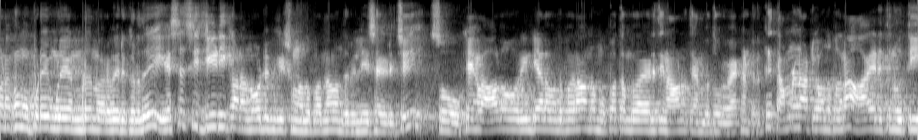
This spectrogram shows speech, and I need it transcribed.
வணக்கம். முப்படை உங்களை அன்புடன் வரவேற்கிறது. எஸ்எஸ்சி ஜிடிக்கான நோட்டிஃபிகேஷன் வந்து பார்த்தா வந்து ரிலீஸ் ஆயிடுச்சு. ஸோ ஓகேங்களா ஆல் ஓவர் இந்தியாவில் வந்து பார்த்தா வந்து முப்பத்தொம்பதாயிரத்தி நானூற்றி ஐம்பத்தொரு வேக்கன் இருக்குது தமிழ்நாட்டில் வந்து பார்த்தா ஆயிரத்தி நூற்றி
